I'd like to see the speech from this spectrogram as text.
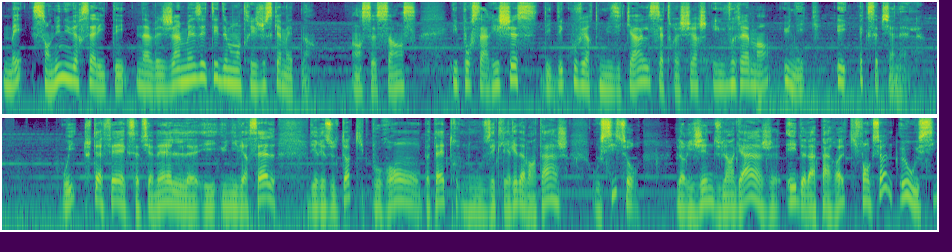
mais son universalité n'avait jamais été démontrée jusqu'à maintenant. En ce sens, et pour sa richesse des découvertes musicales, cette recherche est vraiment unique et exceptionnelle. Oui, tout à fait exceptionnelle et universelle. Des résultats qui pourront peut-être nous éclairer davantage aussi sur l'origine du langage et de la parole qui fonctionnent eux aussi,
